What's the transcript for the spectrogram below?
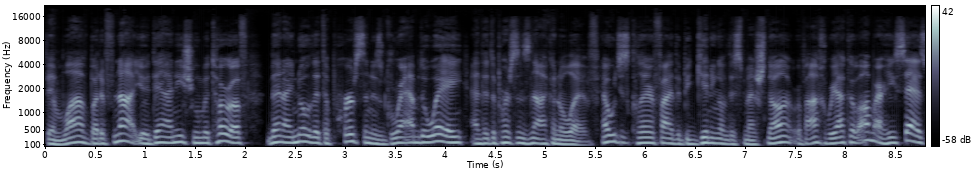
But if not, then I know that the person is grabbed away and that the person's not going to live. Now we just clarify the beginning of this Mishnah. Rav Yaakov Amar, he says,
